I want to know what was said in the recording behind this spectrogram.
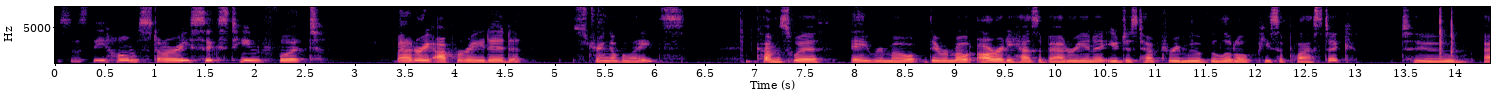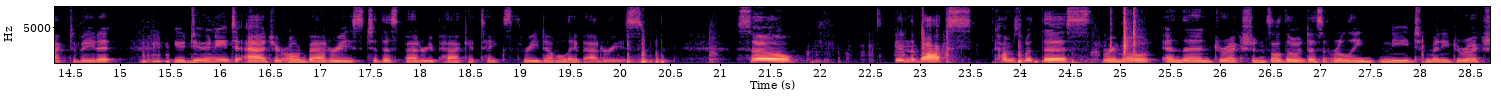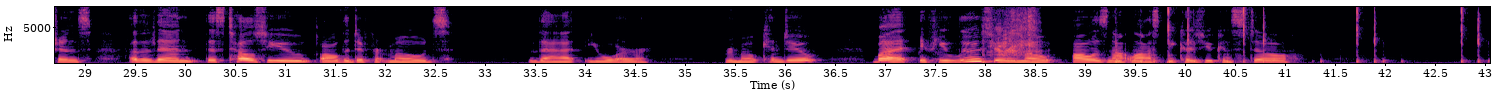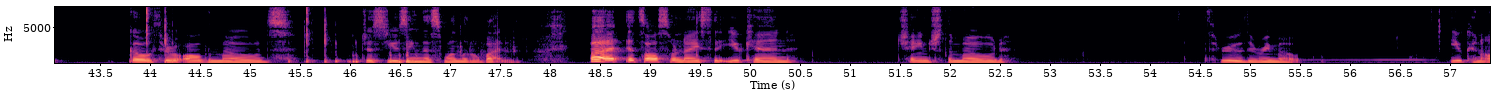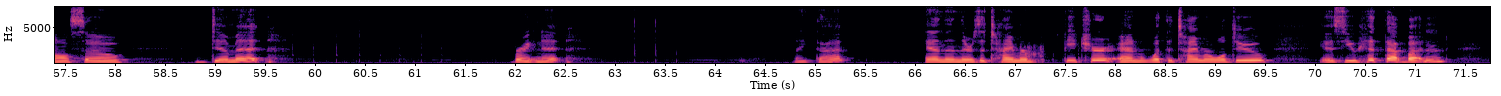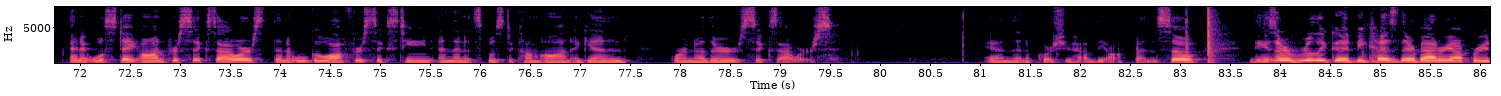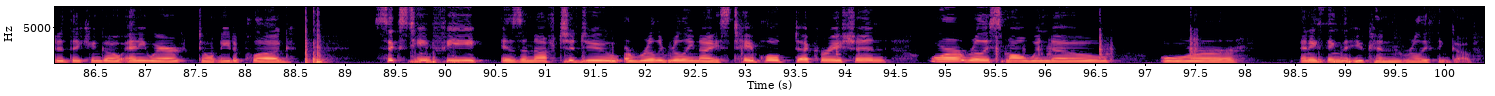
This is the Homestarry 16 foot battery operated string of lights. Comes with a remote. The remote already has a battery in it. You just have to remove the little piece of plastic to activate it. You do need to add your own batteries to this battery pack. It takes three AA batteries. So in the box comes with this remote and then directions, although it doesn't really need too many directions other than this tells you all the different modes that your remote can do. But if you lose your remote, all is not lost because you can still go through all the modes just using this one little button. But it's also nice that you can change the mode through the remote. You can also dim it, brighten it, like that. And then there's a timer feature, and what the timer will do is you hit that button and it will stay on for six hours, then it will go off for 16, and then it's supposed to come on again for another six hours. And then, of course, you have the off button. So these are really good because they're battery operated. They can go anywhere, don't need a plug. 16 feet is enough to do a really, really nice table decoration or a really small window or anything that you can really think of.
